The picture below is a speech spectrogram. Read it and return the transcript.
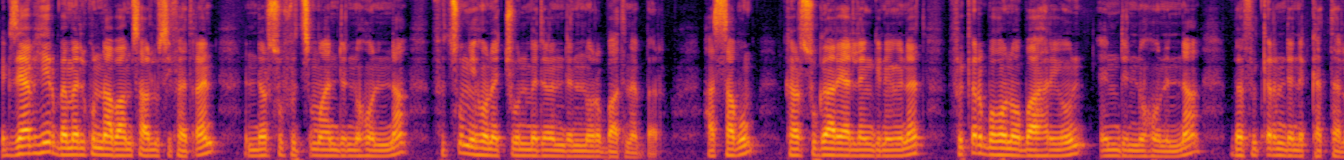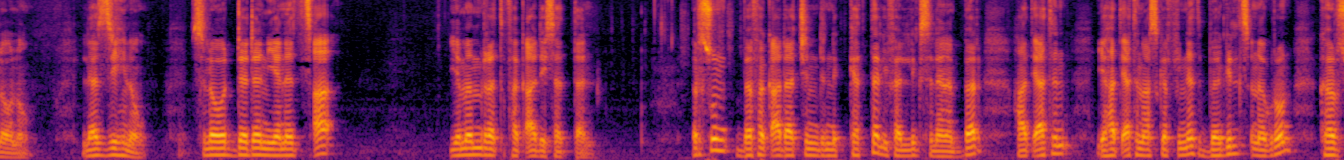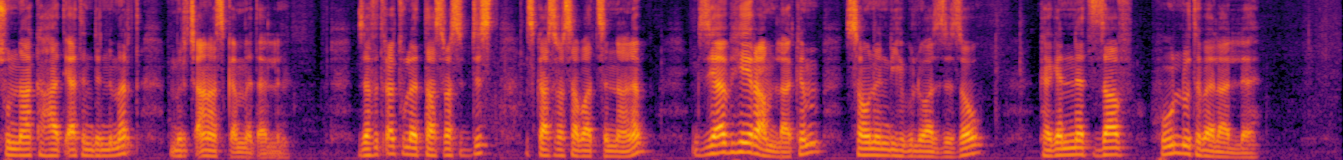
እግዚአብሔር በመልኩና በአምሳሉ ሲፈጥረን እንደ እርሱ ፍጹማ እንድንሆንና ፍጹም የሆነችውን ምድር እንድንኖርባት ነበር። ሐሳቡም ከእርሱ ጋር ያለን ግንኙነት ፍቅር በሆነው ባህሪውን እንድንሆንና በፍቅር እንድንከተለው ነው። ለዚህ ነው ስለወደደን የነጻ የመምረጥ ፈቃድ የሰጠን። እርሱን በፈቃዳችን እንድንከተል ይፈልግ ስለነበር ኃጢአትን የኃጢአትን አስከፊነት በግልጽ ነግሮን ከእርሱና ከኃጢአት እንድንመርጥ ምርጫን አስቀመጠልን። ዘፍጥረት 2 16 እስከ 17 ስናነብ እግዚአብሔር አምላክም ሰውን እንዲህ ብሎ አዘዘው፣ ከገነት ዛፍ ሁሉ ትበላለህ፣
